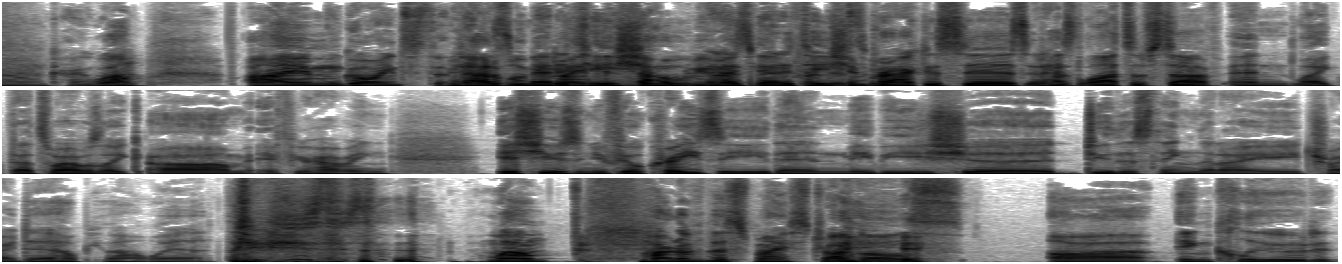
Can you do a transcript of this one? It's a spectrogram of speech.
Oh, okay. Well, I'm going to. It that has will be my meditation. that will be it has thing for this meditation week. practices. It has lots of stuff, and like that's why I was like, um, if you're having issues and you feel crazy, then maybe you should do this thing that I tried to help you out with. Well, part of this my struggles uh, include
